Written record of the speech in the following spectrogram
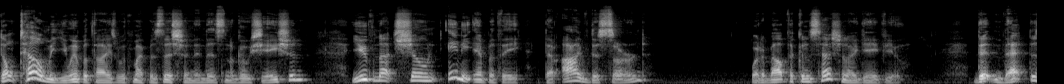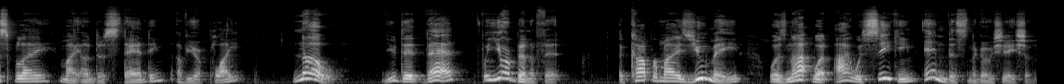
Don't tell me you empathize with my position in this negotiation. You've not shown any empathy that I've discerned. What about the concession I gave you? Didn't that display my understanding of your plight? No, you did that for your benefit. The compromise you made was not what I was seeking in this negotiation.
